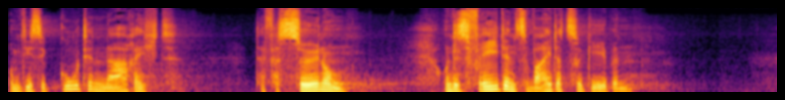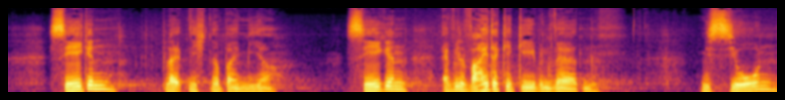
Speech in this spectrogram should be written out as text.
um diese gute Nachricht der Versöhnung und des Friedens weiterzugeben. Segen bleibt nicht nur bei mir. Segen er will weitergegeben werden. Mission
